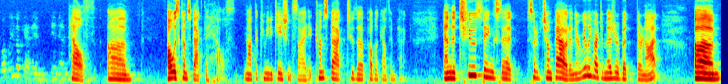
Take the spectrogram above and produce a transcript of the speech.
What we look at in, in health um, always comes back to health, not the communication side. It comes back to the public health impact. And the two things that sort of jump out, and they're really hard to measure, but they're not, um,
